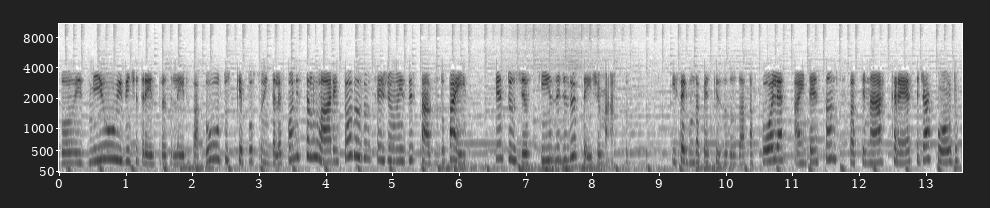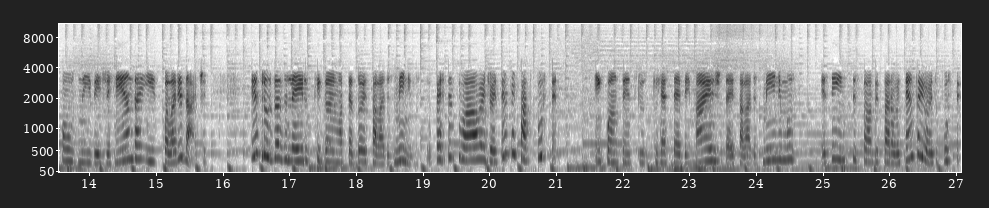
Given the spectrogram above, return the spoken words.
2.023 brasileiros adultos que possuem telefone celular em todas as regiões e estados do país entre os dias 15 e 16 de março. E segundo a pesquisa do Datafolha, a intenção de se vacinar cresce de acordo com os níveis de renda e escolaridade. Entre os brasileiros que ganham até dois salários mínimos, o percentual é de 84%, enquanto entre os que recebem mais de 10 salários mínimos, esse índice sobe para 88%.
